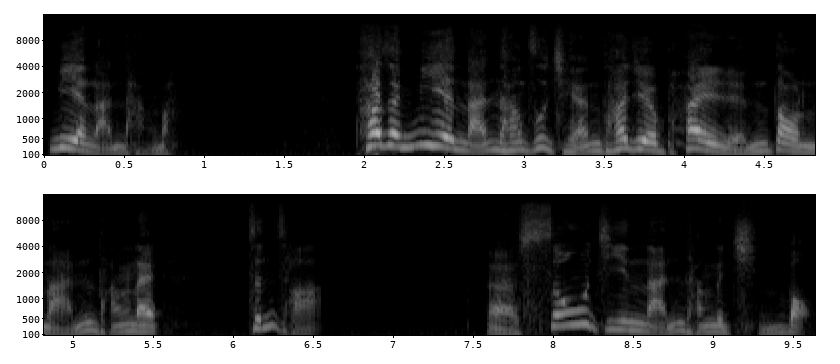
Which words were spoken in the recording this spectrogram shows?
灭南唐嘛？他在灭南唐之前，他就要派人到南唐来侦查，啊，收集南唐的情报。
